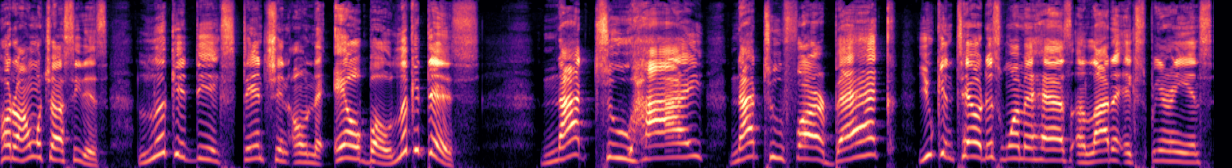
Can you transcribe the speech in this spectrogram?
Hold on, I want y'all to see this. Look at the extension on the elbow. Look at this. Not too high, not too far back you can tell this woman has a lot of experience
